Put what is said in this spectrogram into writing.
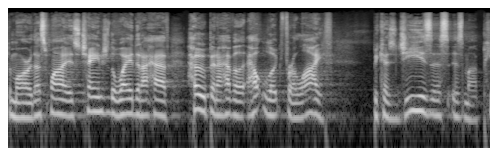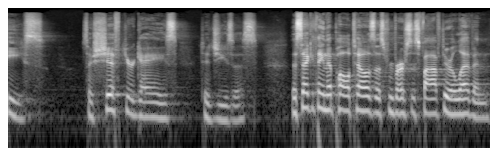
tomorrow. That's why it's changed the way that I have hope and I have an outlook for life because Jesus is my peace. So shift your gaze to Jesus. The second thing that Paul tells us from verses 5 through 11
